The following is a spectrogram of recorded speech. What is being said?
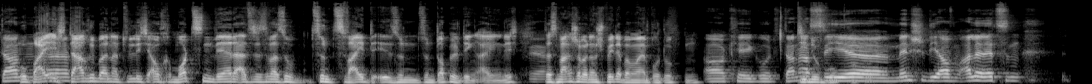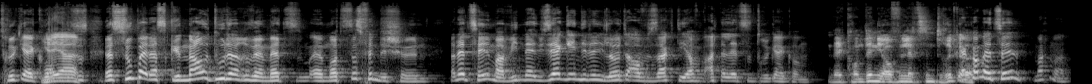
Dann, Wobei ich äh, darüber natürlich auch motzen werde. Also das war so, so ein zwei, so ein, so ein Doppelding eigentlich. Ja. Das mache ich aber dann später bei meinen Produkten. Okay, gut. Dann Die hast du hier Menschen, die auf dem allerletzten Drücker kommen. Ja, ja. Das, ist, das ist super, dass genau du darüber äh, motzt. Das finde ich schön. Dann erzähl mal, wie, wie sehr gehen dir denn die Leute auf den Sack, die auf dem allerletzten Drücker kommen? Wer kommt denn hier auf den letzten Drücker? Ja, komm, erzähl. Mach mal.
